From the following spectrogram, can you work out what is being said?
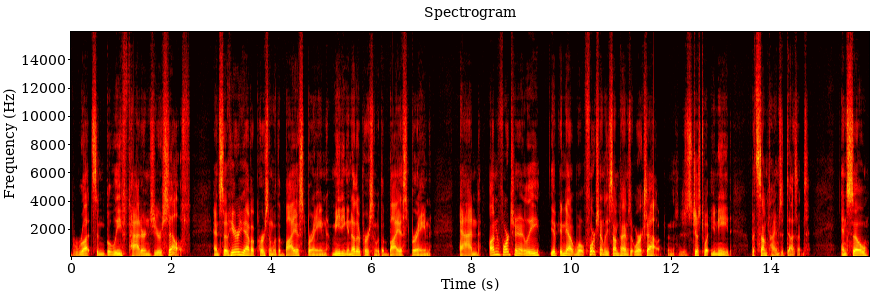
ruts and belief patterns yourself. And so here you have a person with a biased brain meeting another person with a biased brain. And unfortunately, and now, well, fortunately, sometimes it works out and it's just what you need, but sometimes it doesn't. And so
